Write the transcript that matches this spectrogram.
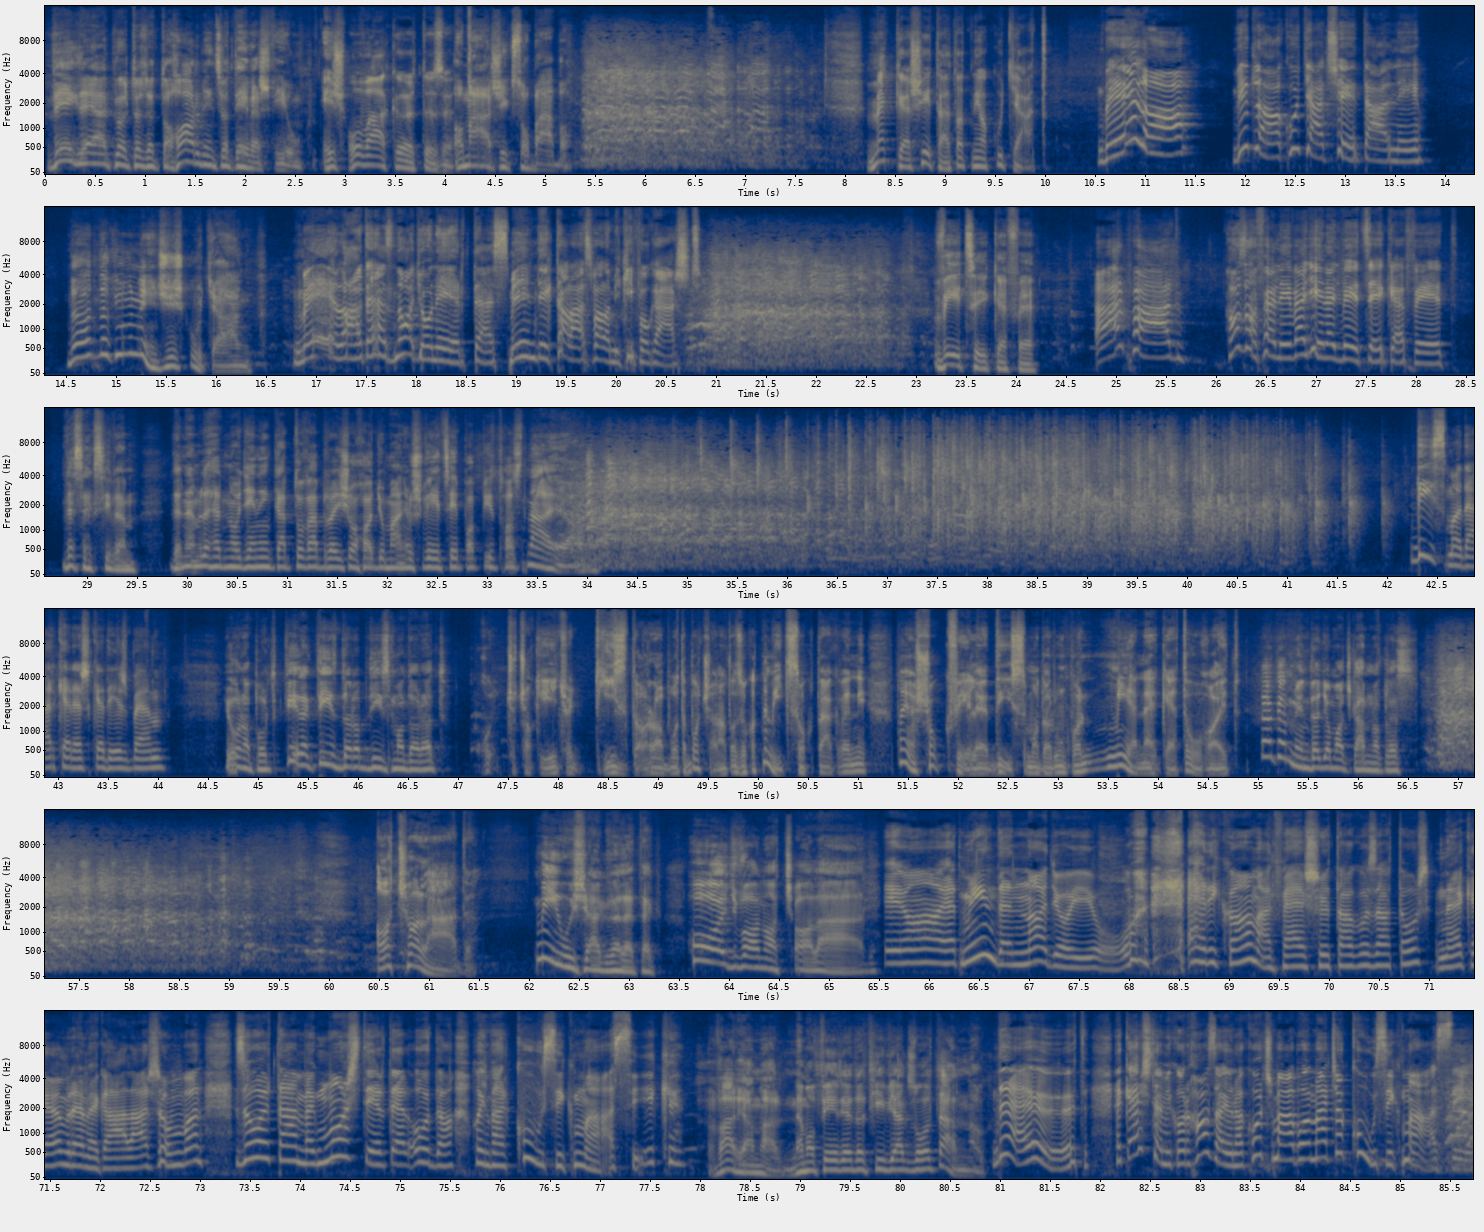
Végre elköltözött a 35 éves fiunk. És hová költözött? A másik szobába. Meg kell sétáltatni a kutyát. Béla! Vidd le a kutyát sétálni. De hát nekünk nincs is kutyánk. Béla, hát ehhez nagyon értesz. Mindig találsz valami kifogást. WC kefe. Árpád, hazafelé vegyél egy WC kefét. Veszek szívem, de nem lehetne, hogy én inkább továbbra is a hagyományos WC papírt használjam? Díszmadár kereskedésben. Jó napot, kérek tíz darab díszmadarat. Hogy csak így, hogy tíz darabot, bocsánat, azokat nem így szokták venni. Nagyon sokféle díszmadarunk van. Milyeneket óhajt? Nekem mindegy, a macskámnak lesz. A család. Mi újság veletek? Hogy van a család? Jaj, hát minden nagyon jó. Erika már felső tagozatos, nekem remek állásom van, Zoltán meg most ért el oda, hogy már kúszik-mászik. Várjál már, nem a férjedet hívják Zoltánnak? De őt. Este, mikor hazajön a kocsmából, már csak kúszik-mászik.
